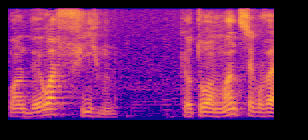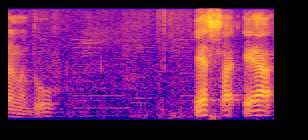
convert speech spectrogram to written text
Quando eu afirmo que eu estou amando ser governador, essa é a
